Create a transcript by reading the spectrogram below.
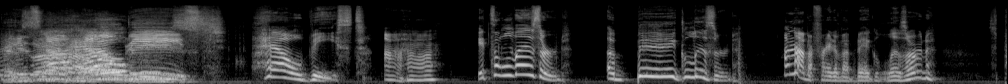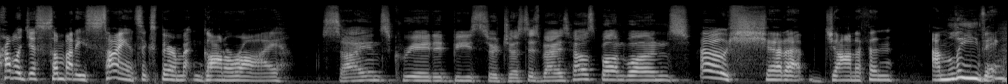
It's a hell beast. Hell beast. Uh huh. It's a lizard. A big lizard. I'm not afraid of a big lizard. It's probably just somebody's science experiment gone awry. Science created beasts are just as bad as housebound ones. Oh, shut up, Jonathan. I'm leaving.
